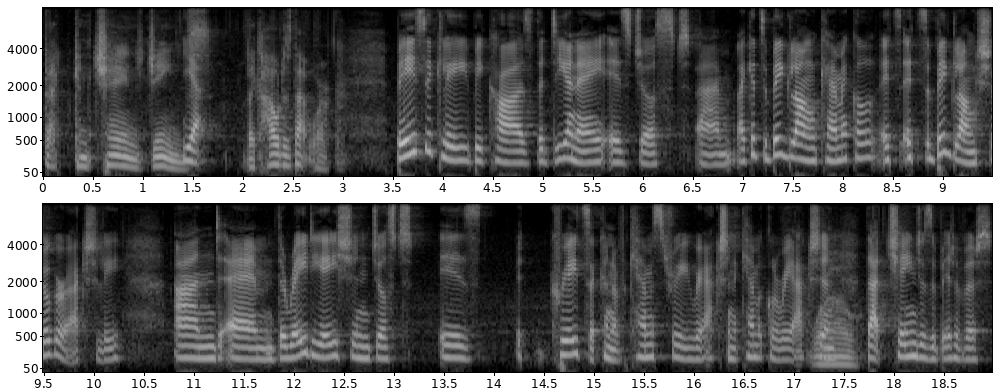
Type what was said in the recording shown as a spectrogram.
that can change genes. Yeah. Like how does that work? Basically, because the DNA is just um, like it's a big long chemical. It's it's a big long sugar actually, and um, the radiation just is it creates a kind of chemistry reaction, a chemical reaction Wow. that changes a bit of it.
